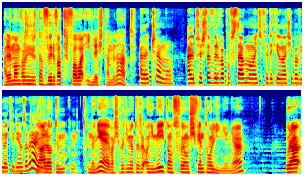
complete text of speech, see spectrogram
Ale mam wrażenie, że ta wyrwa trwała ileś tam lat. Ale czemu? Ale przecież ta wyrwa powstała w momencie wtedy, kiedy ona się bawiła kiedy ją zabrali. No ale o tym. No nie, właśnie chodzi mi o to, że oni mieli tą swoją świętą linię, nie? Która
